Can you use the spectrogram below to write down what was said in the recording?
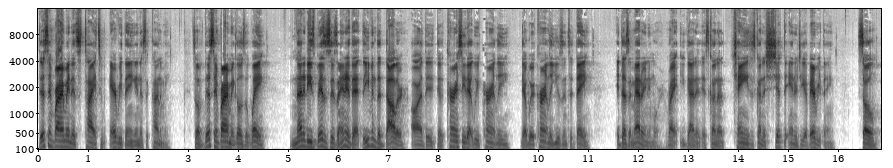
this environment is tied to everything in this economy. So if this environment goes away, none of these businesses or any of that, even the dollar or the, the currency that we currently that we're currently using today, it doesn't matter anymore, right? You got it. It's gonna change. It's gonna shift the energy of everything. So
